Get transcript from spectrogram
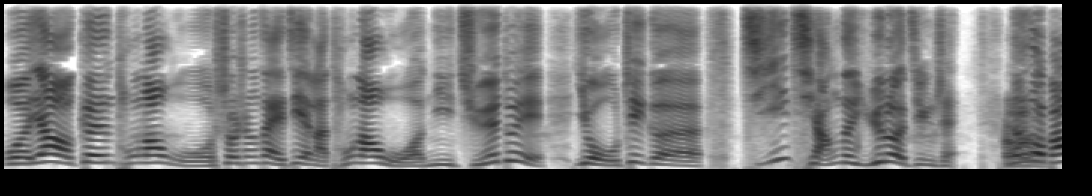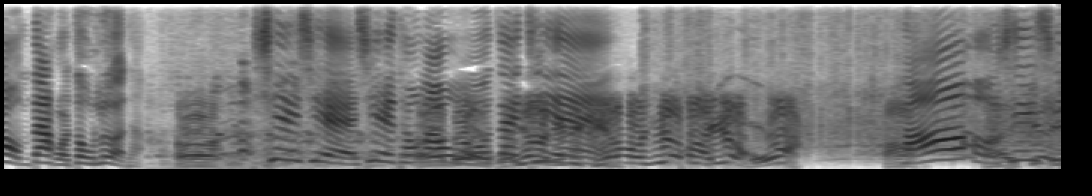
我要跟童老五说声再见了。童老五，你绝对有这个极强的娱乐精神，能够啊把我们大伙儿逗乐的。啊，谢谢，谢谢童老五，再见。目越办越火。啊好，哎谢谢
